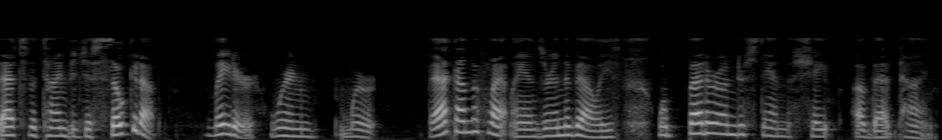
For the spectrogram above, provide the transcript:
That's the time to just soak it up. Later, when we're back on the flatlands or in the valleys, we'll better understand the shape of that time.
